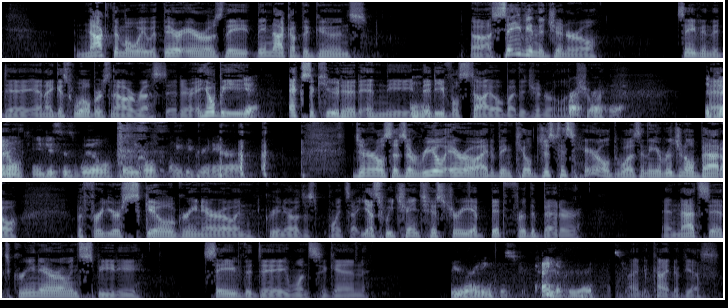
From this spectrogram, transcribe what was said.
knock them away with their arrows. They they knock out the goons, uh, saving the general, saving the day. And I guess Wilbur's now arrested. He'll be Yeah. executed in the Mhm. medieval style by the general. I'm right, sure. right, yeah. The And- general changes his will to leave all his money to Green Arrow. General says a real arrow. I'd have been killed just as Harold was in the original battle. But for your skill, Green Arrow, and Green Arrow just points out, yes, we changed history a bit for the better. And that's it. Green Arrow and Speedy save the day once again. rewriting history, kind of rewriting history. Kind of, kind of, yes.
